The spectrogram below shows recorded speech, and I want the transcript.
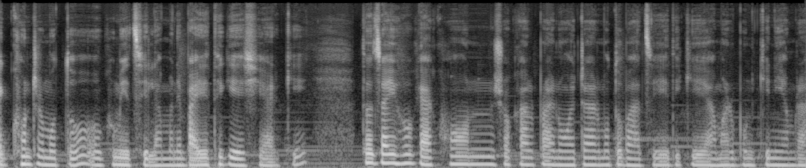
এক ঘণ্টার মতো ঘুমিয়েছিলাম মানে বাইরে থেকে এসে আর কি। তো যাই হোক, এখন সকাল প্রায় নয়টার মতো বাজে, এদিকে আমার বোনকে নিয়ে আমরা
